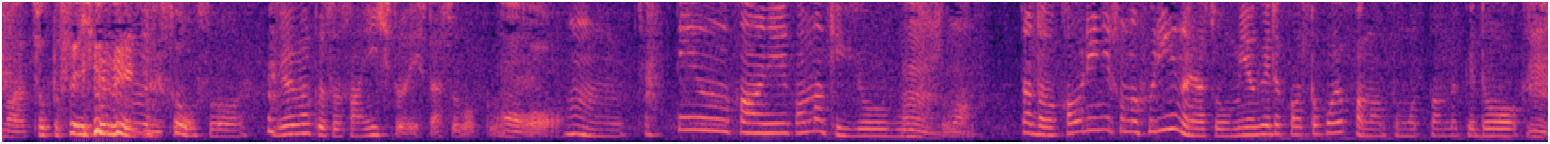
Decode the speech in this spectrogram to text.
まあちょっとした有名人そうそう。ジョイマックスさんいい人でしたすごく、おうん、っていう感じかな企業ブースは、うん。ただ代わりにそのフリーのやつをお土産で買ってこようかなと思ったんだけどうん。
